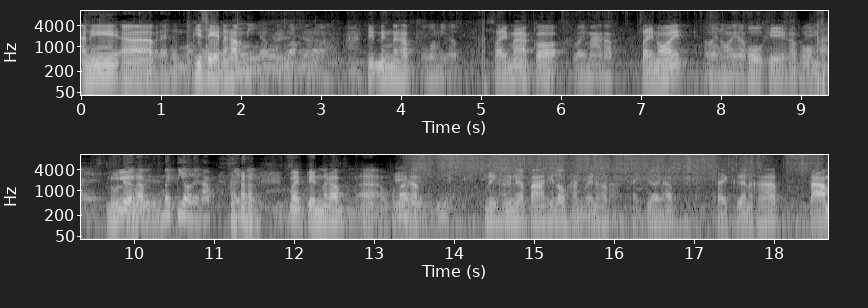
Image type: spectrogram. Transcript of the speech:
อันนี้อ่าไม่ได้ครับพิเศษนะครับมีครับนัวนัวนิดนึงนะครับ โอ้บะหมี่ครับใส่มากก็อร่อยมากครับใส่น้อย อร่อยน้อยครับ โอเคครับผม รู้เรื่องครับ ไม่เปรี้ยวเลยครับ ไม่เป็น ไม่เป็นนะครับ อ่า โอเคครับ นี่คือเนื้อปลาที่เราหั่นไว้นะครับ ใส่เกลือนะครับ ใส่เกลือนะครับ ตาม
